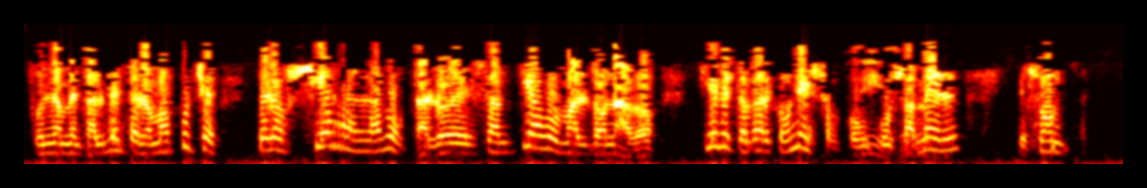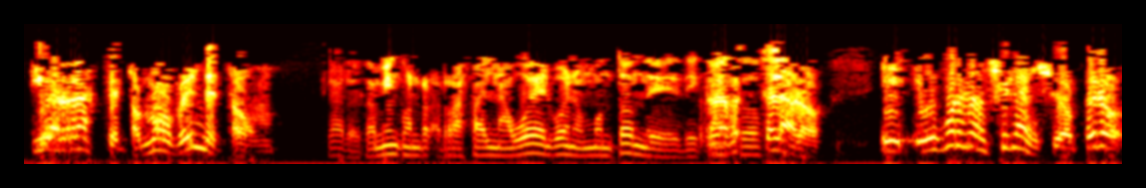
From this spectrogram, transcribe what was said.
Fundamentalmente los mapuches, pero cierran la boca. Lo de Santiago Maldonado tiene que ver con eso, con Cusamel, que son tierras que tomó Benetton. Claro, también con Rafael Nahuel, bueno, un montón de, de casos. Claro, y, y guardan silencio, pero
